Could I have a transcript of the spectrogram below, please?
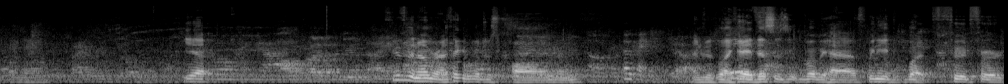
Find out. Yeah. If you have the number, I think we'll just call them and, Okay. and just like, hey, this is what we have. We need what food for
